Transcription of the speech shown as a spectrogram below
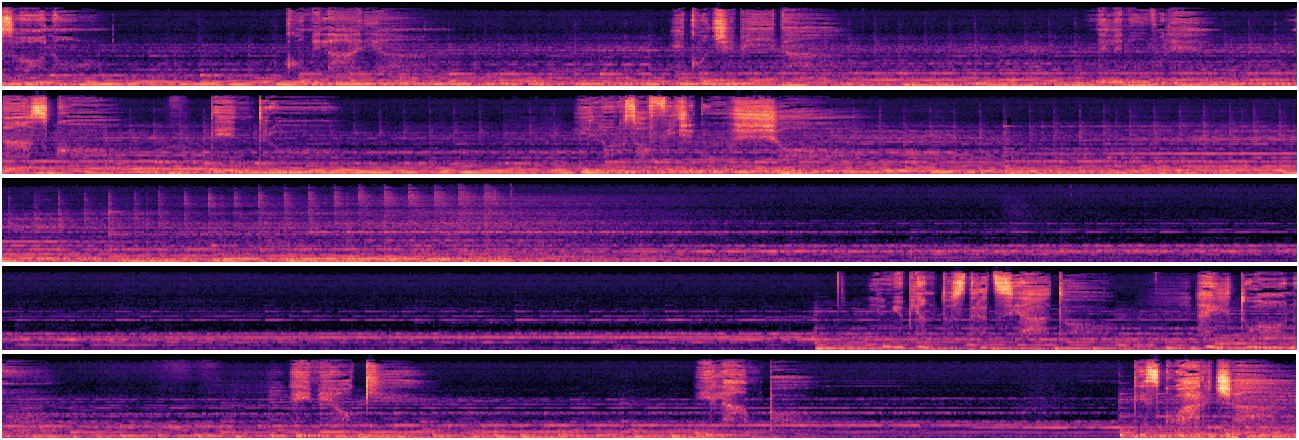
suono il mio pianto straziato è il tuono e i miei occhi il lampo che squarcia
